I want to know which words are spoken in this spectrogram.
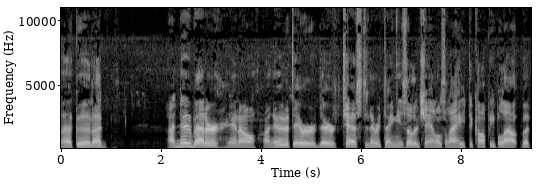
GMRSs. Uh, good. I I knew better, you know. I knew that they were their tests and everything. These other channels, and I hate to call people out, but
